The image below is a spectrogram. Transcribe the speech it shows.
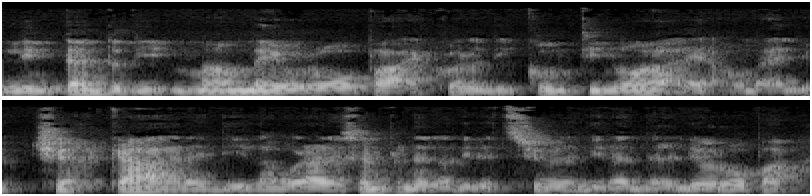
l'intento di Mamma Europa è quello di continuare, o meglio, cercare di lavorare sempre nella direzione di rendere l'Europa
